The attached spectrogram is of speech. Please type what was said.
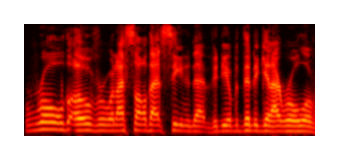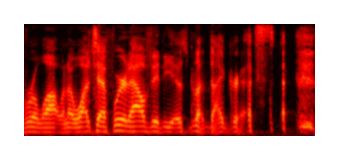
rolled over when I saw that scene in that video, but then again, I roll over a lot when I watch that Weird Al videos. But I digress.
